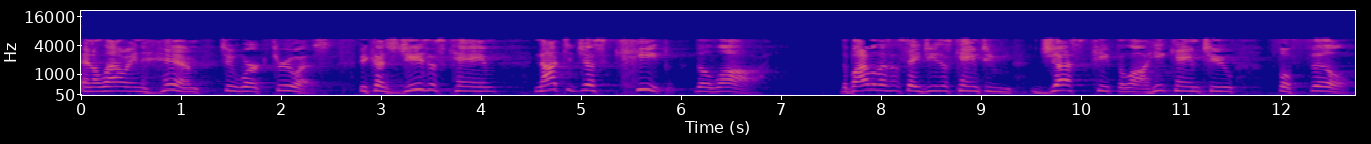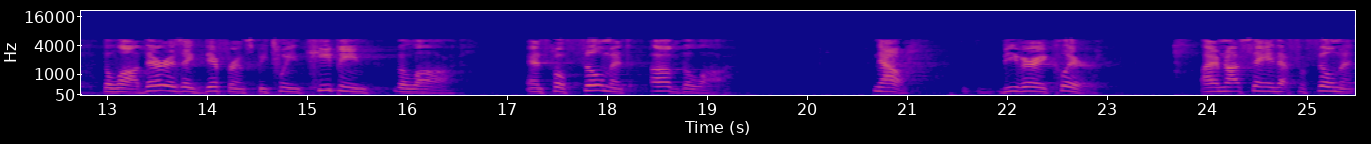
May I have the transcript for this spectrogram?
and allowing Him to work through us. Because Jesus came not to just keep the law. The Bible doesn't say Jesus came to just keep the law, He came to fulfill the law. There is a difference between keeping the law and fulfillment of the law. Now, be very clear. I am not saying that fulfillment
